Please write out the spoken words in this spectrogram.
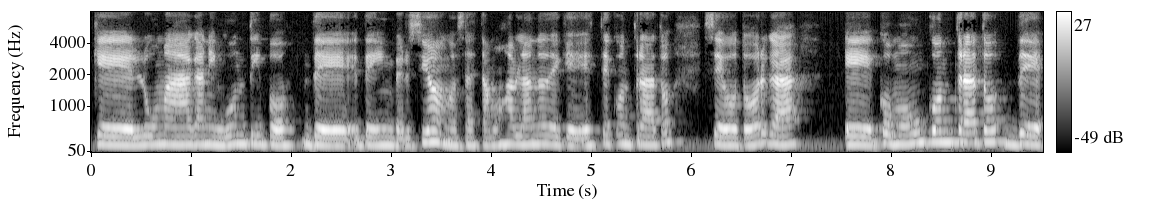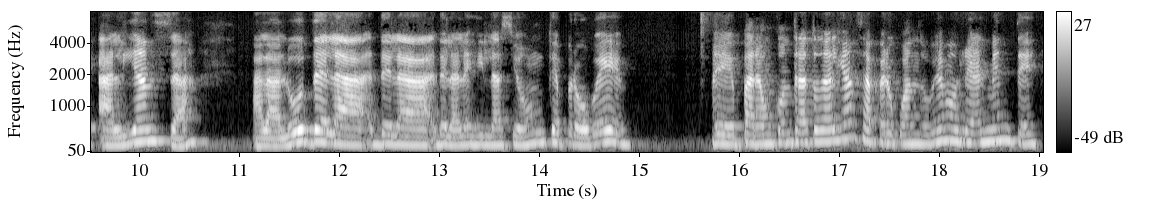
que Luma haga ningún tipo de, inversión. O sea, estamos hablando de que este contrato se otorga eh, como un contrato de alianza a la luz de la, de la, de la legislación que provee eh, para un contrato de alianza, pero cuando vemos realmente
